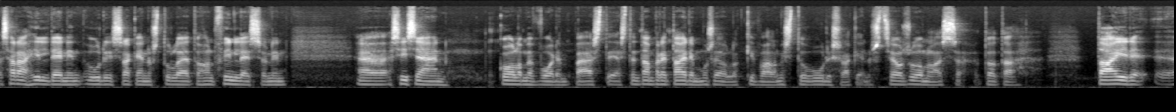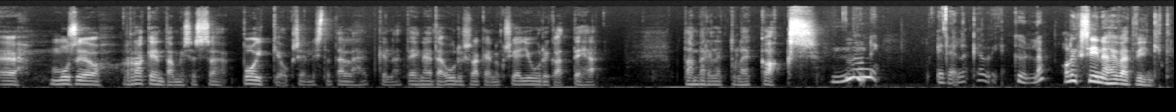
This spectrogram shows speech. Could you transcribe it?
Sara Hildeenin uudisrakennus tulee tuohon Finlaysonin ää, sisään kolmen vuoden päästä ja sitten Tampereen taidemuseollekin valmistuu uudisrakennus. Se on suomalaisessa tota, taidemuseo rakentamisessa poikkeuksellista tällä hetkellä. Et ei näitä uudisrakennuksia juurikaan tehdä. Tampereelle tulee kaksi. No niin. Edelläkävijä. Kyllä. Oliko siinä hyvät vinkit?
